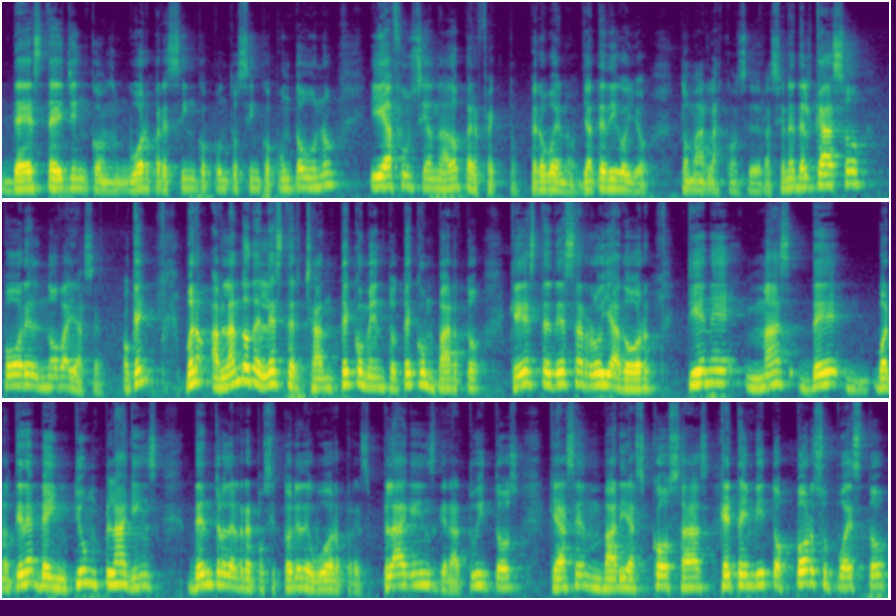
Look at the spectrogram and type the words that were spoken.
de staging con WordPress 5.5.1 y ha funcionado perfecto. Pero bueno, ya te digo yo, tomar las consideraciones del caso por el no vaya a ser. ¿Ok? Bueno, hablando de Lester Chan, te comento, te comparto que este desarrollador tiene más de, bueno, tiene 21 plugins dentro del repositorio de WordPress. Plugins gratuitos que hacen varias cosas que te invito, por supuesto,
